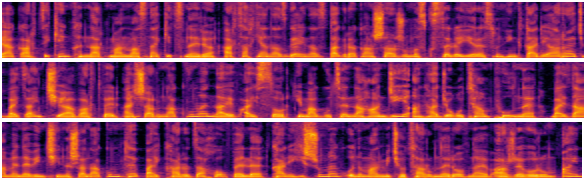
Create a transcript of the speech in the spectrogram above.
Միակարծիք են քննարկման մասնակիցները։ Արցախյան ազգային ազատագրական շարժումը սկսել է 35 տարի առաջ, բայց այն չի ավարտվել։ Այն շարունակվում է նաև այսօր։ Հիմա գուցե նահանջի անհաջողության փուլն է, բայց դա ամենևին չի նշանակում, թե պայքարը ձախողվել է։ Քանի հիշում ենք ու նման միջոցառումներով նաև արժևորում այն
